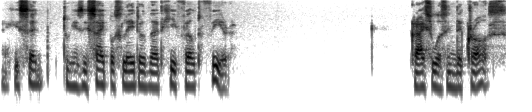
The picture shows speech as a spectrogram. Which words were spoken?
And he said to his disciples later that he felt fear. Christ was in the cross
